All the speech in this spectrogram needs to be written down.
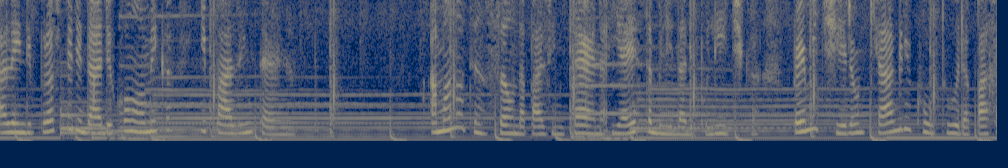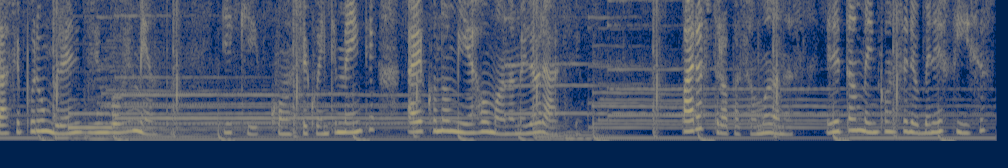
além de prosperidade econômica e paz interna. A manutenção da paz interna e a estabilidade política permitiram que a agricultura passasse por um grande desenvolvimento e que, consequentemente, a economia romana melhorasse. Para as tropas romanas, ele também concedeu benefícios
